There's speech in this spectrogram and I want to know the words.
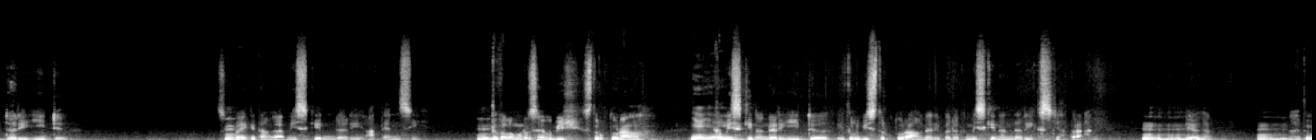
dari ide, supaya kita nggak miskin dari atensi. Hmm. Itu kalau menurut saya lebih struktural. ya, ya, ya. Kemiskinan dari ide itu lebih struktural daripada kemiskinan dari kesejahteraan, Mm-mm. ya kan? Mm-mm. Nah itu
